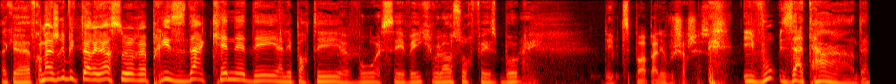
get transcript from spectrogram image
Fait que, euh, Fromagerie Victoria sur euh, Président Kennedy. Allez porter euh, vos CV, écrivez-leur sur Facebook. Des petits pop, allez vous chercher ça. Ils vous attendent.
